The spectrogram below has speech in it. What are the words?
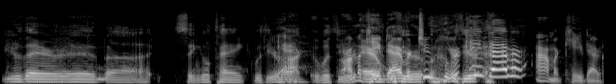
you're there in uh, single tank with your Yeah. with your I'm a air- cave diver your- too. You're a cave diver. I'm a cave diver.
